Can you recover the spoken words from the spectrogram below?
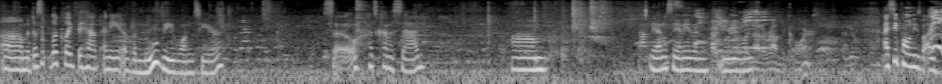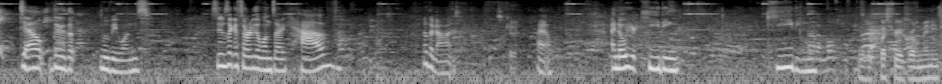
Um, it doesn't look like they have any of the movie ones here. So, that's kind of sad. Um, yeah, I don't see any of them How you movie know ones. not around the corner? I see ponies, but I doubt they're the movie ones. Seems like it's already the ones I have. No, they're not. Just kidding. I know. I know you're kidding. Kidding. We have Equestria Girl minis.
